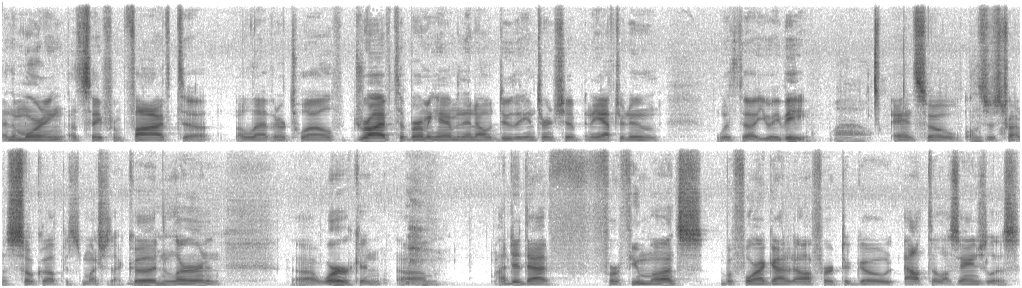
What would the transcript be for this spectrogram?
in the morning. Let's say from five to 11 or 12. Drive to Birmingham, and then I would do the internship in the afternoon with uh, UAB. Wow. And so I was just trying to soak up as much as I could and learn and uh, work. And um, I did that f- for a few months before I got an offer to go out to Los Angeles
